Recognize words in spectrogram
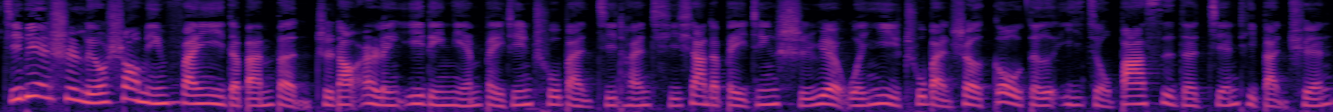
即便是刘少明翻译的版本，直到二零一零年北京出版集团旗下的北京十月文艺出版社购得一九八四的简体版权，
